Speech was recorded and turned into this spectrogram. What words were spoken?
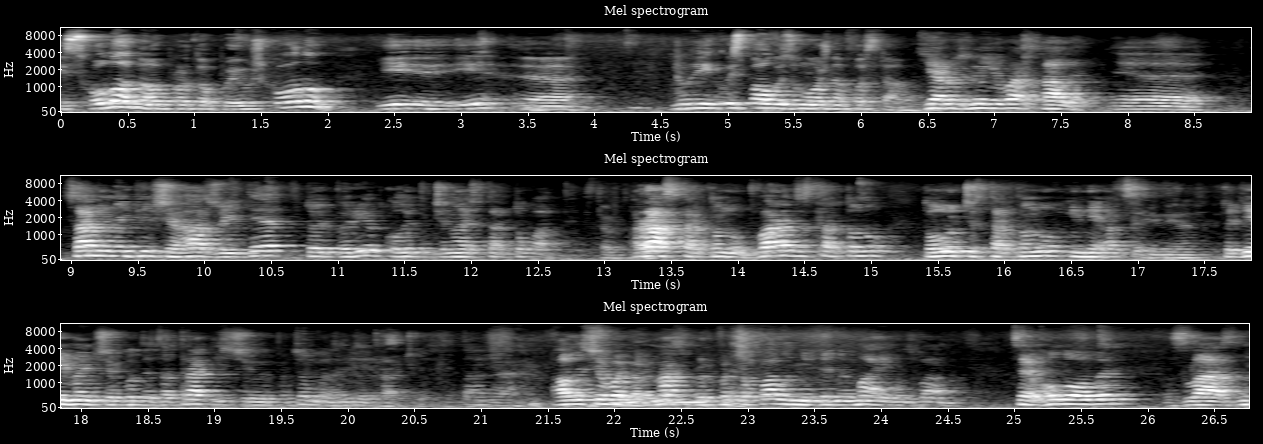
із холодного протопив школу і, і, е, ну, якусь паузу можна поставити. Я розумію вас, але е, саме найбільше газу йде в той період, коли починає стартувати. Раз стартанув, два рази стартанув, то лучше стартанув і не гасив. Тоді менше буде затратність, чим ми по цьому будемо затрачувати. Але сьогодні в нас при квартопаленні, де ми маємо з вами, це голови, злазни,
